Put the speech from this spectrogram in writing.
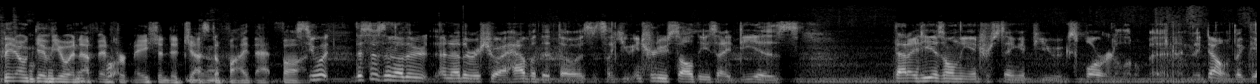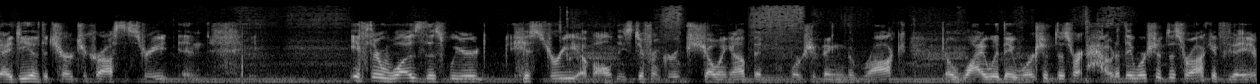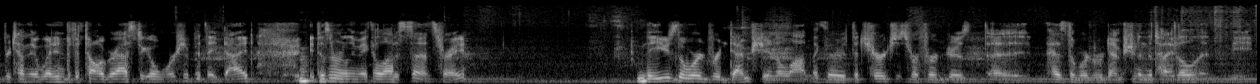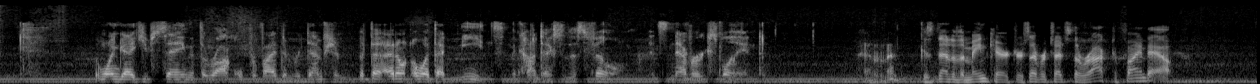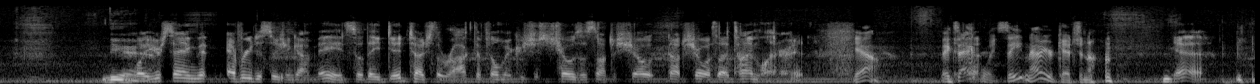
they don't give you enough information to justify that thought. See what this is another another issue I have with it though is it's like you introduce all these ideas. That idea is only interesting if you explore it a little bit, and they don't. Like the idea of the church across the street, and if there was this weird history of all these different groups showing up and worshiping the rock, you know, why would they worship this rock? How did they worship this rock? If they every time they went into the tall grass to go worship it, they died. It doesn't really make a lot of sense, right? They use the word redemption a lot. Like the the church is referred to as uh, has the word redemption in the title, and the the one guy keeps saying that the rock will provide them redemption, but that, I don't know what that means in the context of this film. It's never explained. I don't know because none of the main characters ever touched the rock to find out. Yeah. Well, you're saying that every decision got made, so they did touch the rock. The filmmakers just chose us not to show not to show us that timeline, right? Yeah, exactly. See, now you're catching on. Yeah.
